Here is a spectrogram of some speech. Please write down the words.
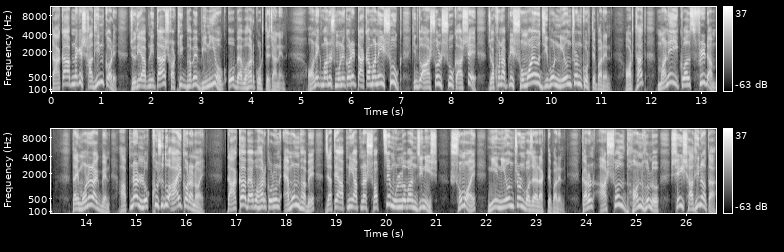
টাকা আপনাকে স্বাধীন করে যদি আপনি তা সঠিকভাবে বিনিয়োগ ও ব্যবহার করতে জানেন। অনেক মানুষ মনে করে টাকা মানেই সুখ, কিন্তু আসল সুখ আসে যখন আপনি সময় ও জীবন নিয়ন্ত্রণ করতে পারেন। অর্থাৎ মানে ইকুয়ালস ফ্রিডম তাই মনে রাখবেন, আপনার লক্ষ্য শুধু আয় করা নয়। টাকা ব্যবহার করুন এমনভাবে যাতে আপনি আপনার সবচেয়ে মূল্যবান জিনিস, সময় নিয়ে নিয়ন্ত্রণ বজায় রাখতে পারেন। কারণ আসল ধন হল সেই স্বাধীনতা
